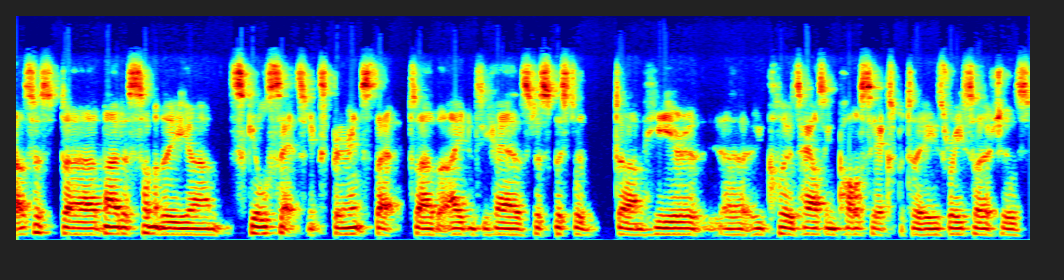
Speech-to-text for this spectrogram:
I was just uh, noticed some of the um, skill sets and experience that uh, the agency has just listed um, here. Uh, includes housing policy expertise, researchers,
